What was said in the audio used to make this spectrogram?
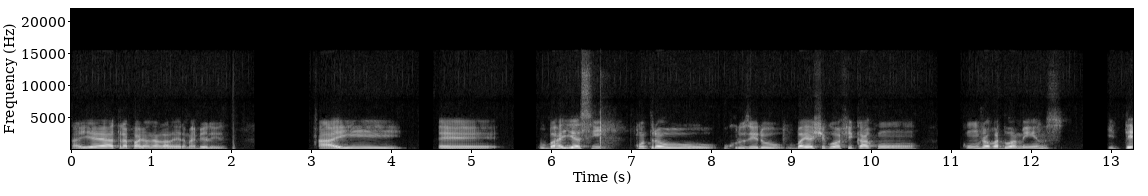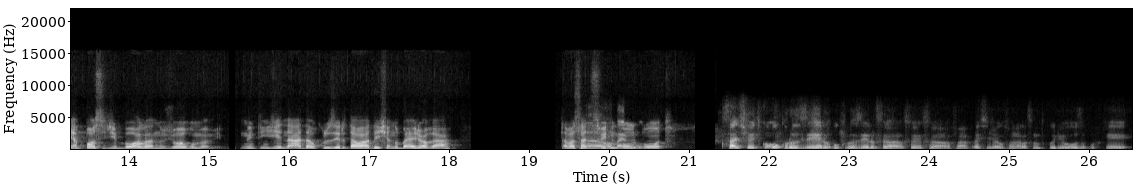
Aí é atrapalhando a galera, mas beleza. Aí é, o Bahia, assim, contra o, o Cruzeiro, o Bahia chegou a ficar com, com um jogador a menos e ter a posse de bola no jogo, meu amigo. Não entendi nada. O Cruzeiro tava deixando o Bahia jogar. Tava satisfeito mas com um o- ponto. Satisfeito com o Cruzeiro. O Cruzeiro foi, uma- foi, foi, uma- foi uma- esse jogo foi um negócio muito curioso, porque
